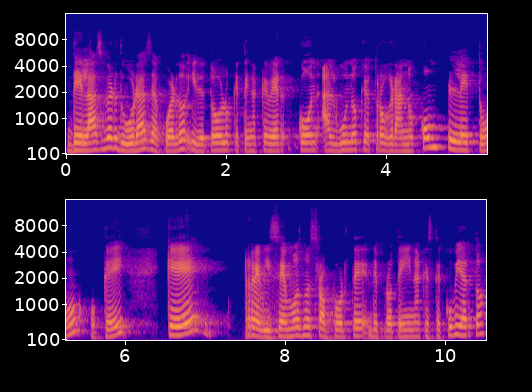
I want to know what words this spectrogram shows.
de las verduras, ¿de acuerdo? Y de todo lo que tenga que ver con alguno que otro grano completo. Que revisemos nuestro aporte de proteína que esté cubierto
